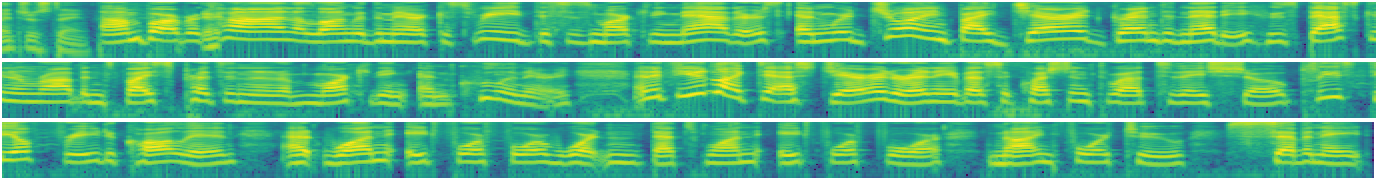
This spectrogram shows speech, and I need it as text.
Interesting. I'm Barbara Eh. Kahn, along with Americus Reed. This is Marketing Matters, and we're joined by Jerid Grandinetti, who's Baskin and Robbins Vice President of Marketing and Culinary. And if you'd like to ask Jerid or any of us a question throughout today's show, please feel free to call in at one eight four four Wharton. That's one eight four four nine four two seven eight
